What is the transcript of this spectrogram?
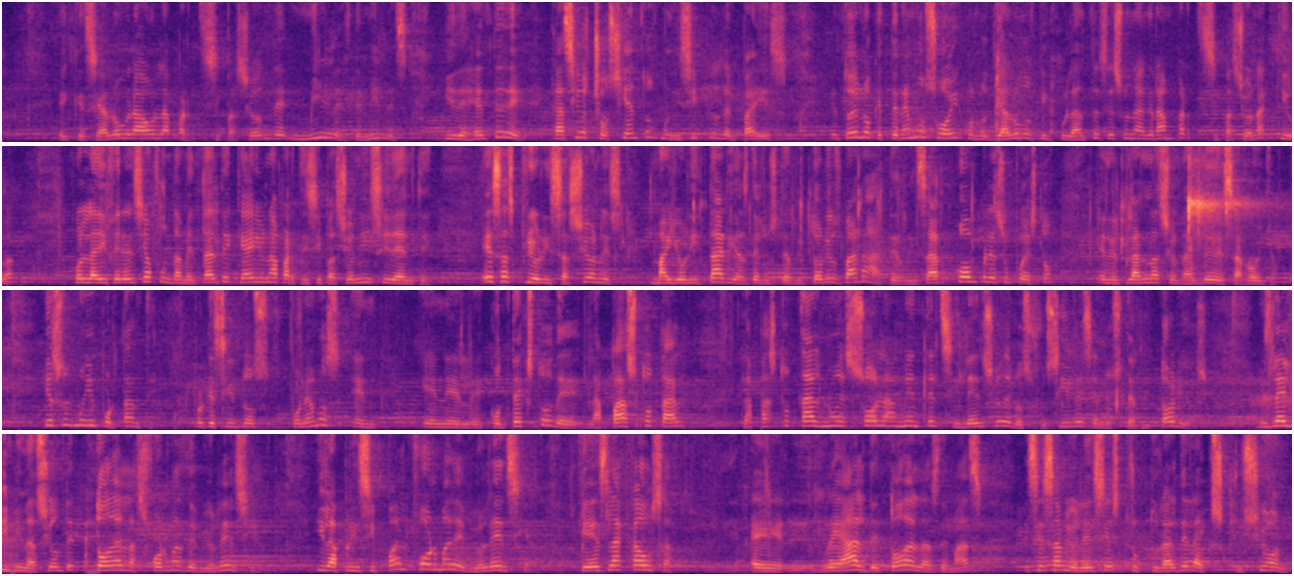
en que se ha logrado la participación de miles, de miles, y de gente de casi 800 municipios del país. Entonces lo que tenemos hoy con los diálogos vinculantes es una gran participación activa, con la diferencia fundamental de que hay una participación incidente. Esas priorizaciones mayoritarias de los territorios van a aterrizar con presupuesto en el Plan Nacional de Desarrollo. Y eso es muy importante, porque si nos ponemos en, en el contexto de la paz total, la paz total no es solamente el silencio de los fusiles en los territorios, es la eliminación de todas las formas de violencia. Y la principal forma de violencia, que es la causa eh, real de todas las demás, es esa violencia estructural de la exclusión,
